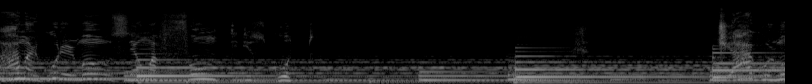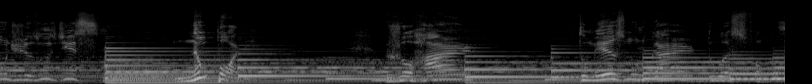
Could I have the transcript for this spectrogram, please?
A amargura, irmãos, é uma fonte de esgoto. Mesmo lugar duas fontes.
